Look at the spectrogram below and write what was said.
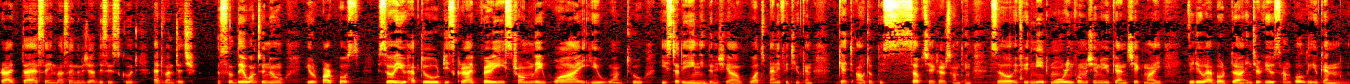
write the essay in Bahasa Indonesia this is good advantage. So they want to know your purpose. So you have to describe very strongly why you want to study in Indonesia what benefit you can get out of this subject or something. So if you need more information you can check my video about the interview sample. You can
